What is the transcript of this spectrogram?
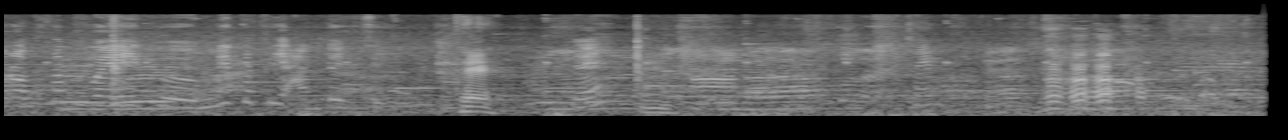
그럼 subway 그 밀크티 안 되지? 돼. 네? 응. 아, 책? 잘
